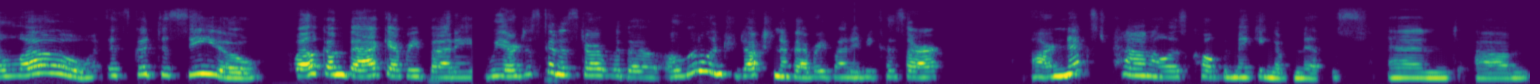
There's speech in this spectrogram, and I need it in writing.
Hello, it's good to see you. Welcome back, everybody. We are just going to start with a, a, little introduction of everybody because our our next panel is called The Making of Myths. And um,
